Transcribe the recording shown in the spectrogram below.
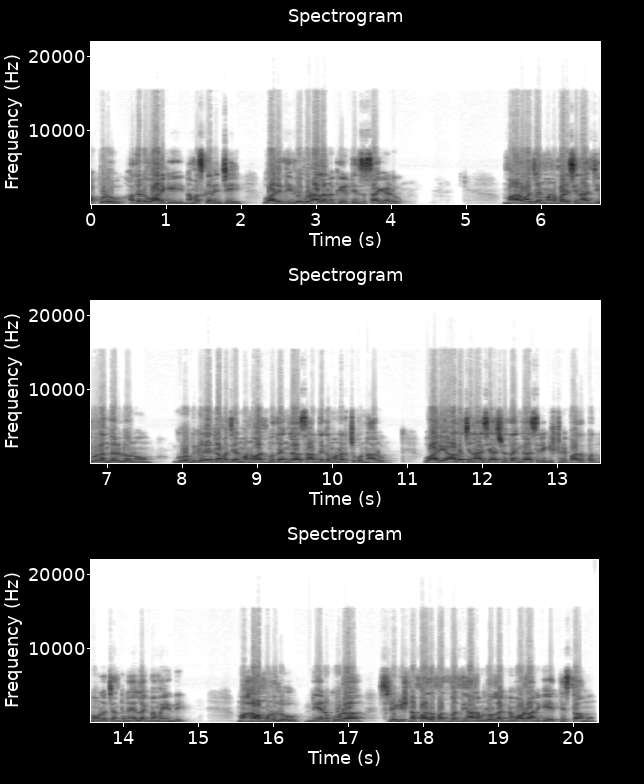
అప్పుడు అతడు వారికి నమస్కరించి వారి దివ్యగుణాలను కీర్తించసాగాడు. మానవ జన్మను బడిసిన జీవులందరిలోనూ గోపికలే తమ జన్మను అద్భుతంగా సార్థకమునర్చుకున్నారు. వారి ఆలోచన శాశ్వతంగా శ్రీకృష్ణుని పాదపద్మముల చెంతనే లగ్నమైంది. మహామునులు నేను కూడా శ్రీకృష్ణ పాదపద్మ ధ్యానంలో లగ్నమవడానికి యత్నిస్తాము.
